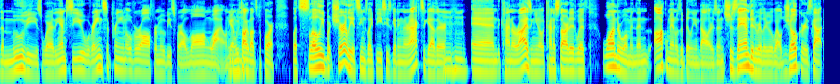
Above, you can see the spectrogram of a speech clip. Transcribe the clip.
the movies, where the MCU reigns supreme overall for movies for a long while. And again, we've Mhm. talked about this before, but slowly but surely, it seems like DC's getting their act together Mhm. and kind of rising. You know, it kind of started with Wonder Woman, then Aquaman was a billion dollars, and Shazam did really, really well. Joker's got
